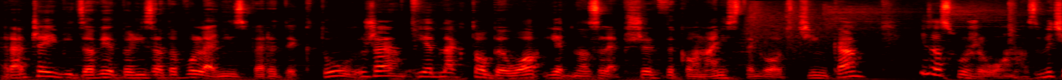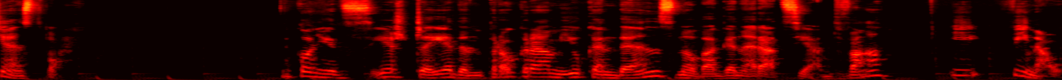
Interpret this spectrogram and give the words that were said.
raczej widzowie byli zadowoleni z werdyktu, że jednak to było jedno z lepszych wykonań z tego odcinka i zasłużyło na zwycięstwo. Na koniec jeszcze jeden program You Can Dance Nowa Generacja 2 i finał.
